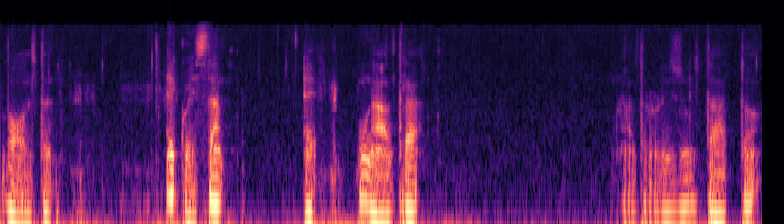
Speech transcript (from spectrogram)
volt. E questa è un'altra un altro risultato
